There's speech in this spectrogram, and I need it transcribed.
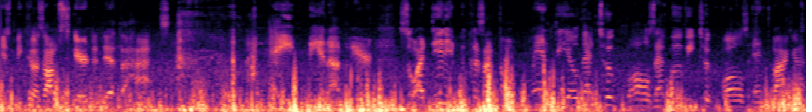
is because I'm scared to death of heights. I hate being up here. So I did it because I thought, man, Theo, that took balls. That movie took balls, and by God,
